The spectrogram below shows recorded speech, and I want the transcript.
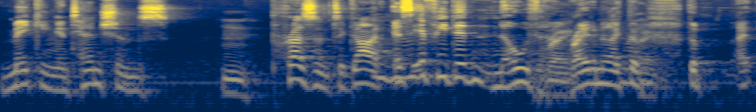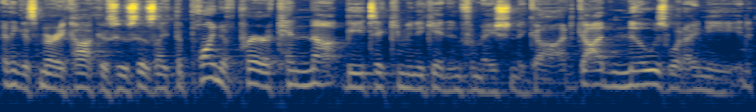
making intentions hmm. present to God as mm-hmm. if he didn't know them, right? Right. I mean, like the, the I think it's Mary Caucus who says like the point of prayer cannot be to communicate information to God. God knows what I need.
